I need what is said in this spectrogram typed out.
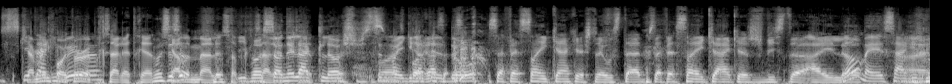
ce qui est Cameron arrivé. Porter là- a pris sa retraite. Ouais, c'est Carl ça. Malus a Il va sa sonner la cloche. Y gratter le dos. Ça, ça fait 5 ans que j'étais au stade, puis ça fait 5 ans que je vis ce high-là. Non, mais ça arrivera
